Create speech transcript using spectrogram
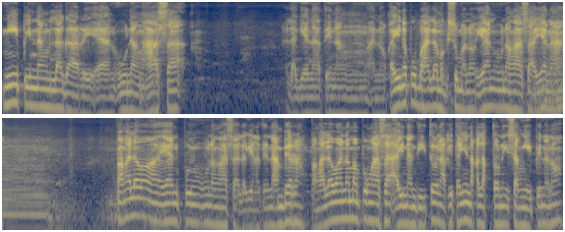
ngipin ng lagari. Ayan, unang hasa. Lagyan natin ng ano. Kayo na po bahala magsumano. Yan, unang hasa. Yan ha. Pangalawa, ayan po yung unang hasa. Lagyan natin number. Pangalawa naman pong hasa ay nandito. Nakita nyo, nakalaktaw ng isang ngipin, ano?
